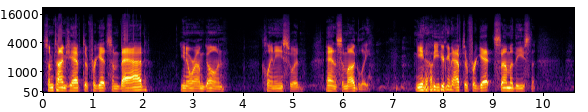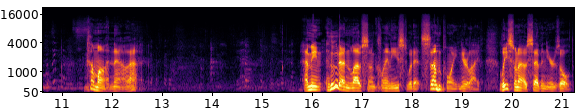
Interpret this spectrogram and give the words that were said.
sometimes you have to forget some bad. You know where I'm going Clint Eastwood, and some ugly. You know, you're going to have to forget some of these. Th- Come on now. That, I mean, who doesn't love some Clint Eastwood at some point in your life? At least when I was seven years old.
